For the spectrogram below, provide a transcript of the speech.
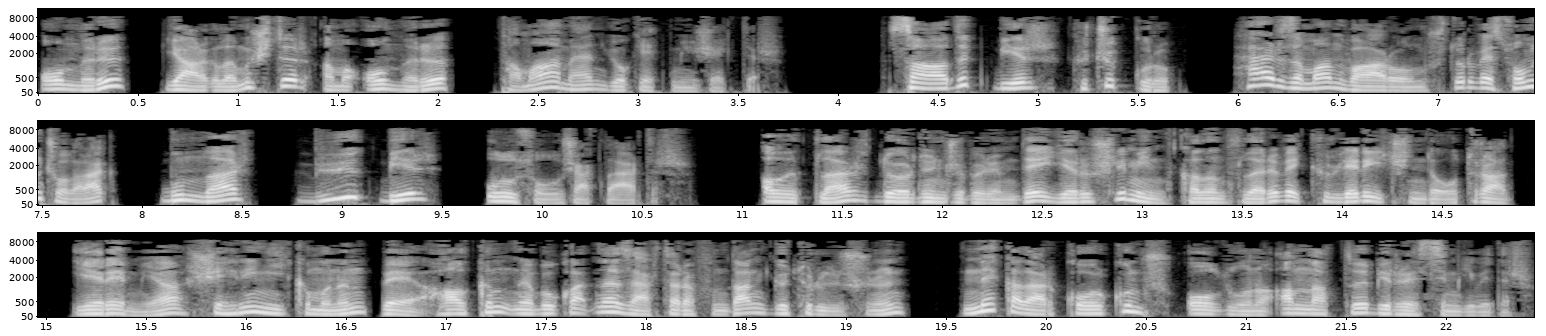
Onları yargılamıştır ama onları tamamen yok etmeyecektir. Sadık bir küçük grup her zaman var olmuştur ve sonuç olarak bunlar büyük bir ulus olacaklardır. Ağıtlar 4. bölümde Yarışlim'in kalıntıları ve külleri içinde oturan Yeremya, şehrin yıkımının ve halkın Nebukadnezar tarafından götürülüşünün ne kadar korkunç olduğunu anlattığı bir resim gibidir.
